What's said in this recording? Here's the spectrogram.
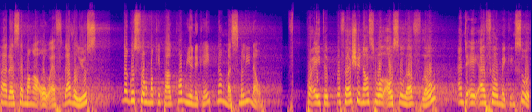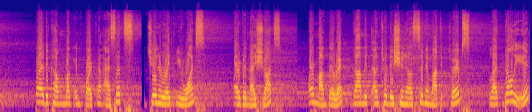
para sa mga OFWs na gustong makipag-communicate ng mas malinaw. Creative professionals will also love Flow and AI filmmaking suite. Pwede kang mag-import ng assets, generate new ones, organize shots, or mag-direct gamit ang traditional cinematic terms like dolly in,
